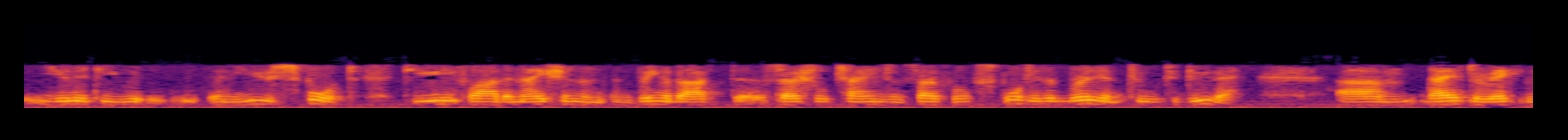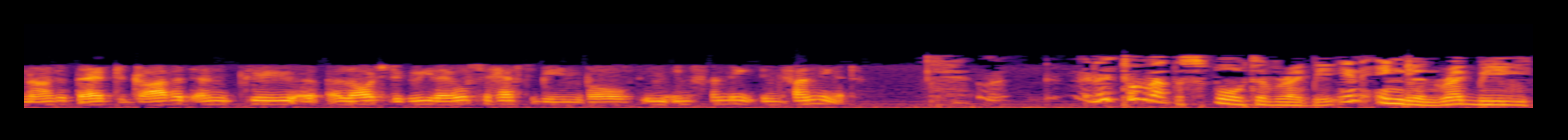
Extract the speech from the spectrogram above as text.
unity and use sport to unify the nation and, and bring about uh, social change and so forth, sport is a brilliant tool to do that. Um, they have to recognise it, they have to drive it, and to a, a large degree, they also have to be involved in, in funding in funding it. Let's talk about the sport of rugby. In England, rugby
